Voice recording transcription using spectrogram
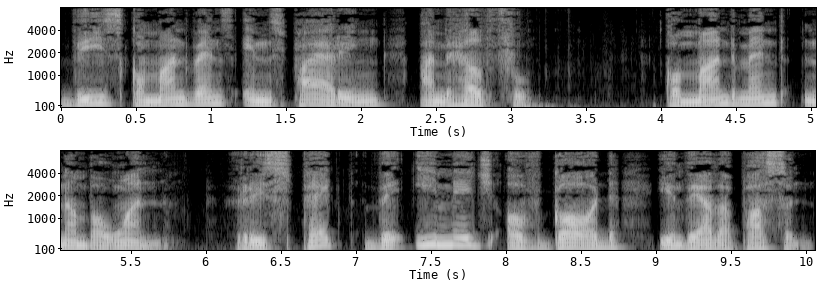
these commandments inspiring and helpful. Commandment number one respect the image of God in the other person.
